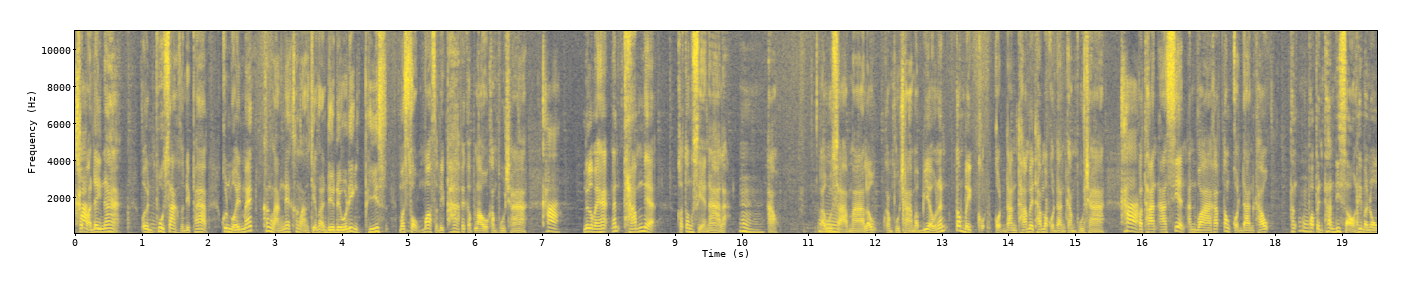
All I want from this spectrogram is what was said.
เขามาได้หน้าว่าเป็นผู้สร้างสันติภาพ คุณหมวยเห็นไหมข้างหลังเนี่ยข้างหลังเขียนว่า delivering peace มาส่งมอบสันติภาพให้กับเรากัมพูชาค่ะนึกออกไหมฮะงั้นทรัมป์เนี่ยเขาต้องเสียหน้าละอืมอ้าว เราอุตส่าห์มาแล้วกัมพูชามาเบี้ยวนั้นต้องไปกดกดดันทรัมป์ให้ทรัมป์มากดดันกัมพูชาค่ะประธานอาเซียนอันวาครับต้องกดดันเขาทั้งเพราะเป็นท่านที่สองที่มาลง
